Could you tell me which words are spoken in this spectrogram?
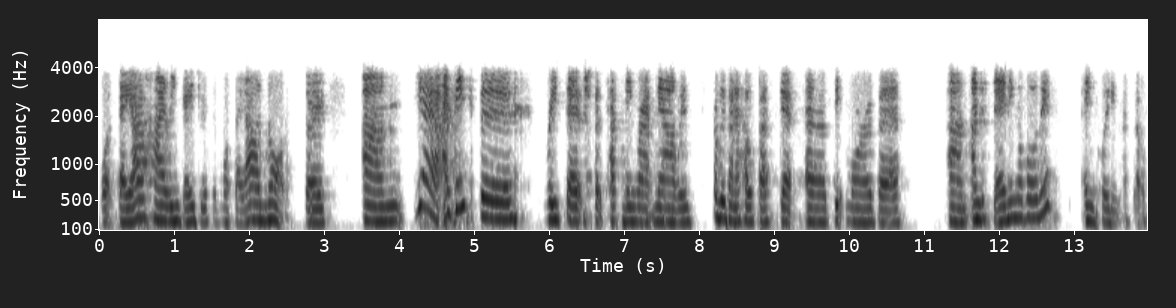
what they are highly engaged with and what they are not. So, um, yeah, I think the research that's happening right now is probably going to help us get a bit more of a um, understanding of all this, including myself.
